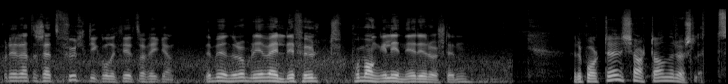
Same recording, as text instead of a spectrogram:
For det er rett og slett fullt i kollektivtrafikken? Det begynner å bli veldig fullt på mange linjer i rushtiden. Reporter Kjartan Røslett.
